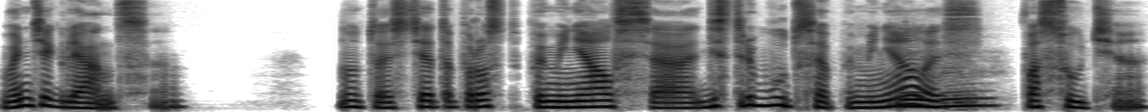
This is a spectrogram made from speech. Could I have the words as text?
в антиглянце. Ну, то есть это просто поменялся, дистрибуция поменялась, Мгм. по сути.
